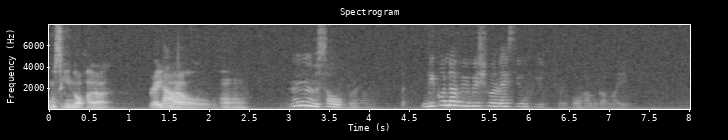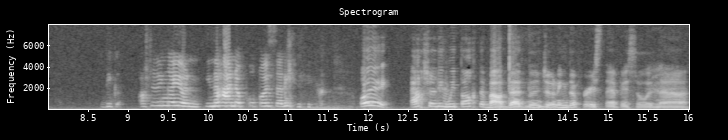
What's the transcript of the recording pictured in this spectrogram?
kung sino ka right now? Now. Oo. Hmm, sobra. Hindi ko na-visualize yung future ko hanggang ngayon. Hindi ko, actually ngayon, hinahanap ko pa yung sarili ko. Oy, actually we talked about that during the first episode na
